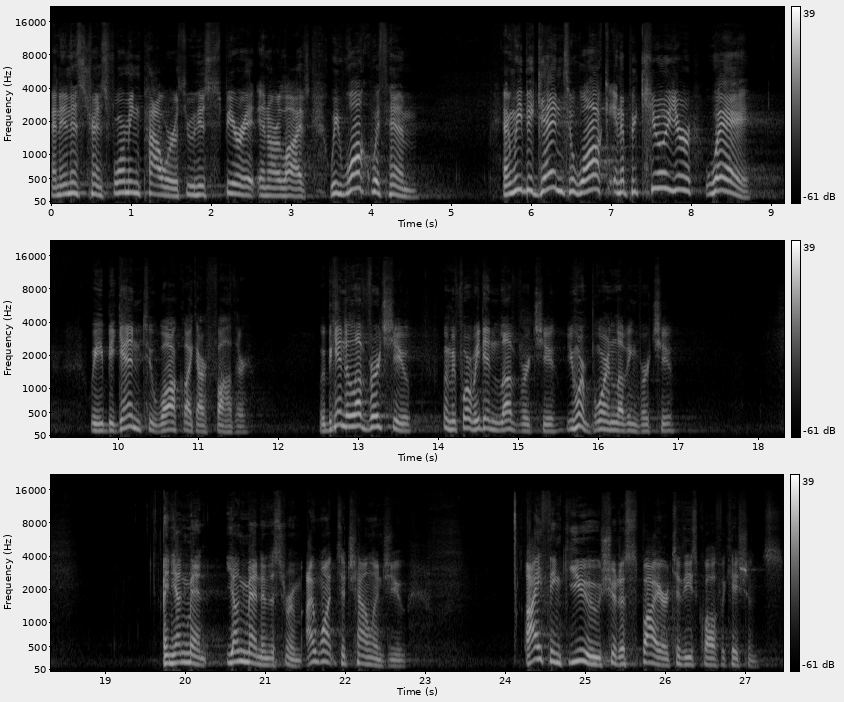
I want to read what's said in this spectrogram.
and in his transforming power through his spirit in our lives, we walk with him. And we begin to walk in a peculiar way. We begin to walk like our Father. We begin to love virtue when before we didn't love virtue. You weren't born loving virtue. And young men, young men in this room, I want to challenge you I think you should aspire to these qualifications.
